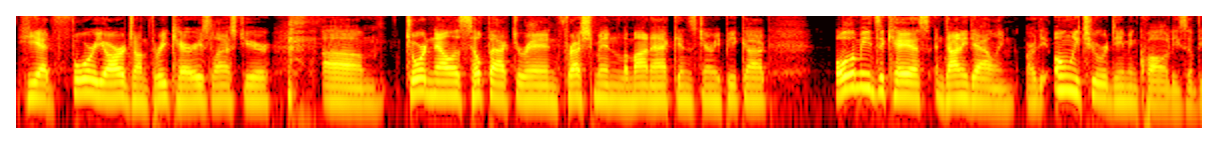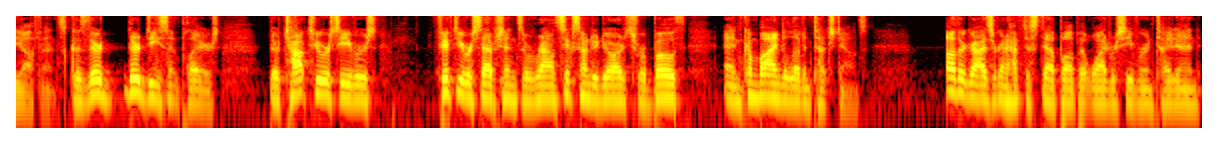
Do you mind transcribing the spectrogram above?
He had four yards on three carries last year. Um, Jordan Ellis, he'll factor in. Freshman Lamont Atkins, Jeremy Peacock. Olamide Zaccheaus and Doni Dowling are the only two redeeming qualities of the offense because they're they're decent players. They're top two receivers, 50 receptions, around 600 yards for both, and combined 11 touchdowns. Other guys are going to have to step up at wide receiver and tight end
